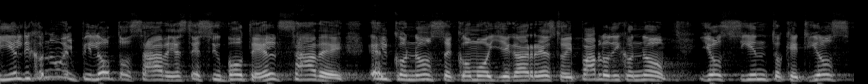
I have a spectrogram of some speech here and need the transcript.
Y él dijo, no, el piloto sabe, este es su bote, él sabe, él conoce cómo llegar a esto. Y Pablo dijo, no, yo siento que Dios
